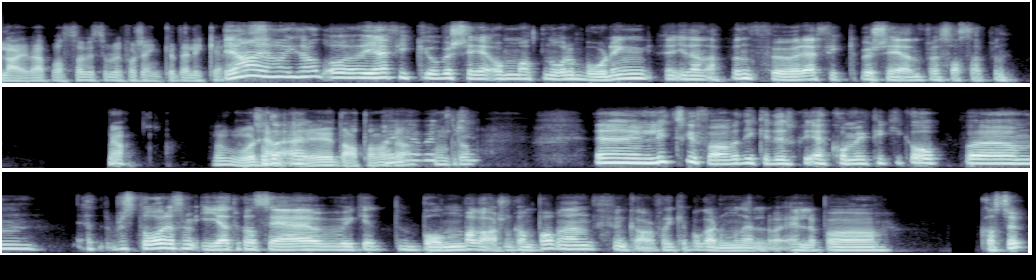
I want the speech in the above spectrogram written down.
live-app også, hvis det blir forsinket eller ikke. Ja, ja, ikke sant? Og jeg fikk jo beskjed om at nå er det boarding i den appen før jeg fikk beskjeden fra SAS-appen. Ja. Men hvor Så henter de dataene fra? mon tro? Eh, litt skuffa av at ikke det Jeg kom, jeg fikk ikke opp um, et- Det står liksom i at du kan se hvilket bånd bagasjen kommer på, men den funka i hvert fall ikke på Gardermoen eller, eller på Kastrup.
